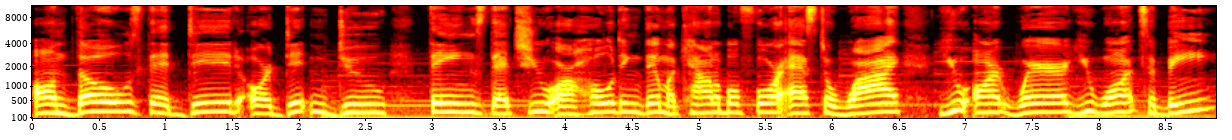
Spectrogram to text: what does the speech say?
on those that did or didn't do things that you are holding them accountable for as to why you aren't where you want to be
